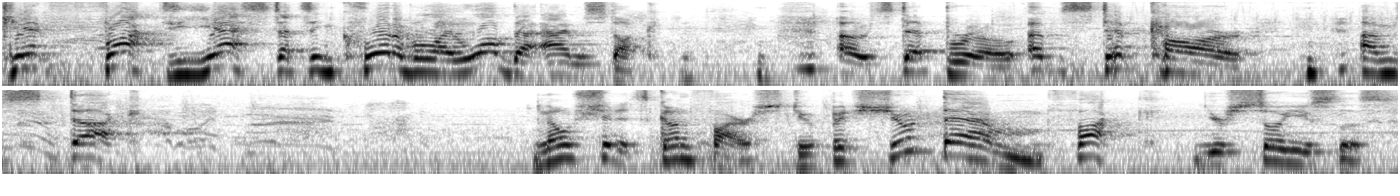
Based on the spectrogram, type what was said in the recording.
Get fucked! Yes, that's incredible. I love that. I'm stuck. oh, step bro. Oh, step car. I'm stuck. No shit, it's gunfire, stupid. Shoot them! Fuck. You're so useless.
